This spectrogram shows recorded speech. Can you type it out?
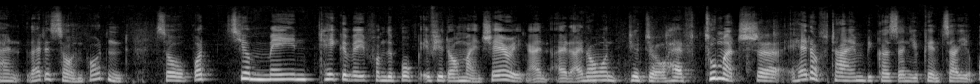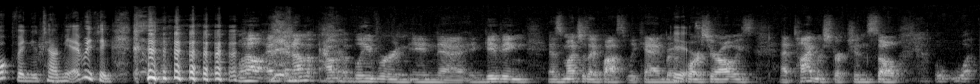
And that is so important. So, what's your main takeaway from the book, if you don't mind sharing? I, I, I don't want you to have too much uh, ahead of time because then you can sell your book when you tell me everything. well, and, and I'm, a, I'm, a believer in in, uh, in, giving as much as I possibly can, but of yes. course, you're always at time restrictions. So, what,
